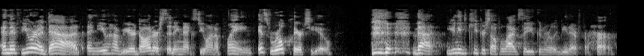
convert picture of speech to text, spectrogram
And if you're a dad and you have your daughter sitting next to you on a plane, it's real clear to you that you need to keep yourself alive so you can really be there for her,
